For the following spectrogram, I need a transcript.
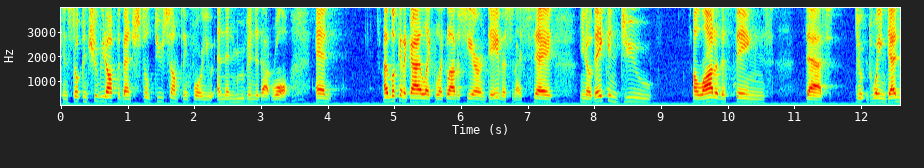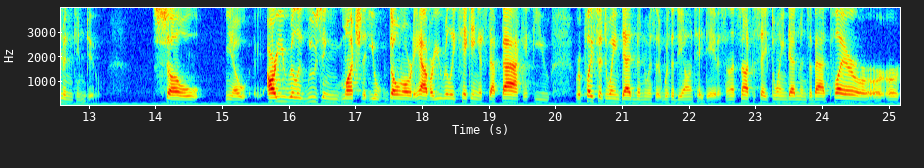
can still contribute off the bench, still do something for you, and then move into that role. And I look at a guy like like Labissiere and Davis, and I say, you know, they can do a lot of the things that Dewayne Dedmon can do. So, you know, are you really losing much that you don't already have? Are you really taking a step back if you replace a Dewayne Dedmon with a, with a Deyonta Davis? And that's not to say Dewayne Dedmon's a bad player or, or, or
